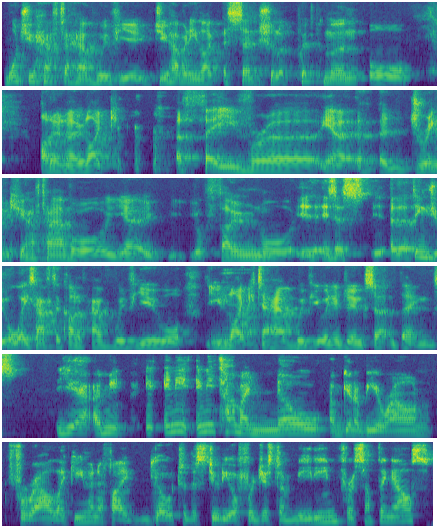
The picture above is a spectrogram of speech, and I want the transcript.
what do you have to have with you? Do you have any like essential equipment or I don't know, like a favorite, you know, a, a drink you have to have, or you know, your phone, or is, is this there things you always have to kind of have with you, or you like to have with you when you're doing certain things? Yeah, I mean, any anytime I know I'm gonna be around Pharrell, like even if I go to the studio for just a meeting for something else,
